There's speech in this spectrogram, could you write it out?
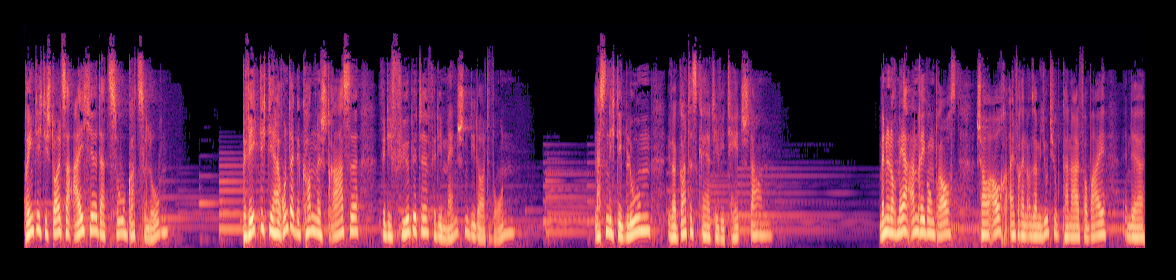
Bringt dich die stolze Eiche dazu, Gott zu loben? Bewegt dich die heruntergekommene Straße für die Fürbitte für die Menschen, die dort wohnen? Lassen dich die Blumen über Gottes Kreativität staunen? Wenn du noch mehr Anregungen brauchst, schau auch einfach in unserem YouTube-Kanal vorbei. In der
